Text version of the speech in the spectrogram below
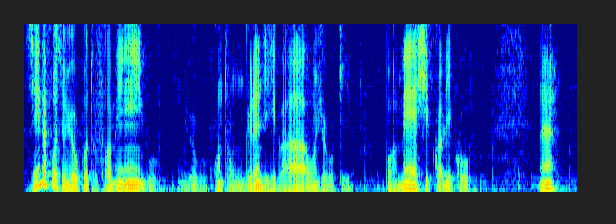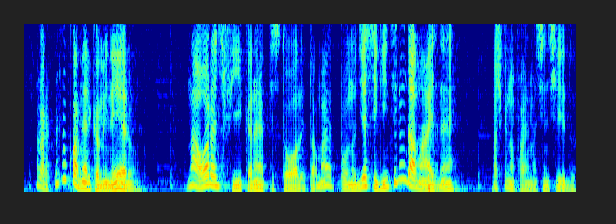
Se ainda fosse um jogo contra o Flamengo, um jogo contra um grande rival, um jogo que, pô, México ali com, né? Agora, com o América Mineiro, na hora a gente fica, né? Pistola e tal. Mas, pô, no dia seguinte não dá mais, né? Acho que não faz mais sentido.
